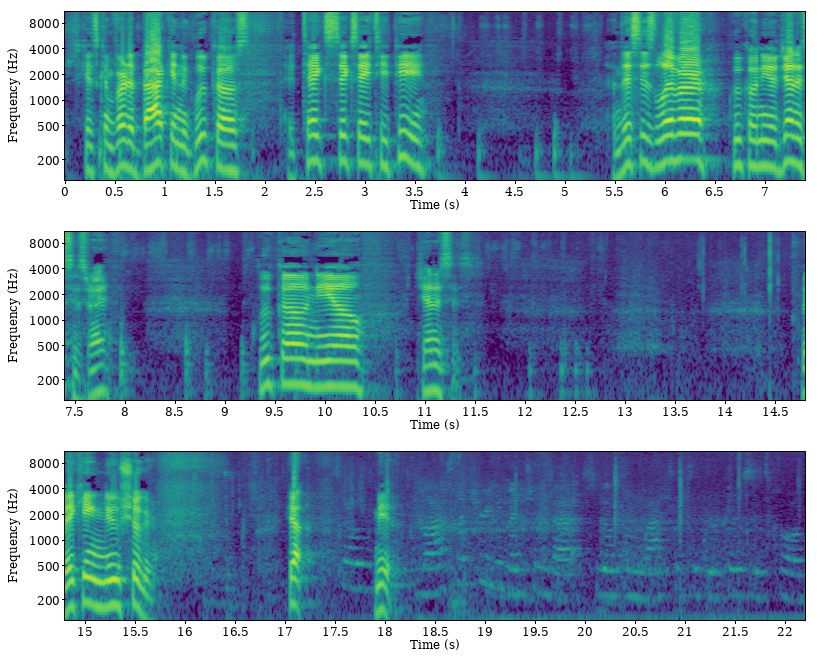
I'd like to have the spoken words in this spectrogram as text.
It gets converted back into glucose. It takes 6 ATP, and this is liver gluconeogenesis, right? Gluconeogenesis. Making new sugar. Yeah, So Mia. last lecture you mentioned that to go from lactate to glucose it's called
